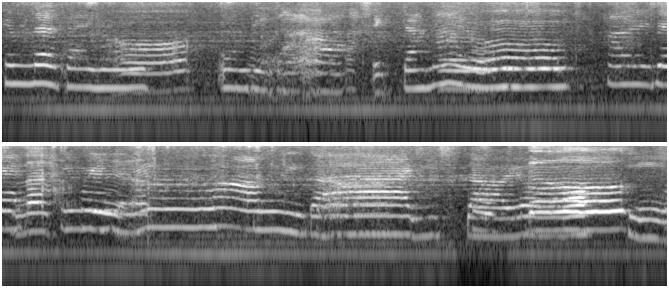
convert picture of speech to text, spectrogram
힘내세요. 우리가 있잖아요. 우리가 있어요. 힘내세요.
